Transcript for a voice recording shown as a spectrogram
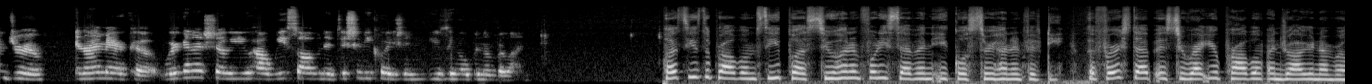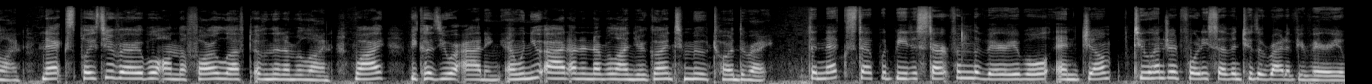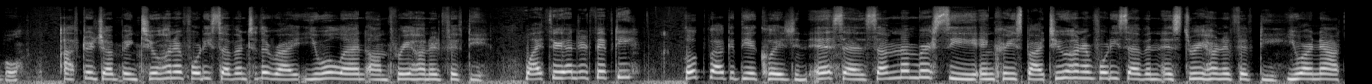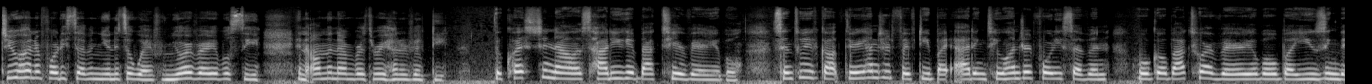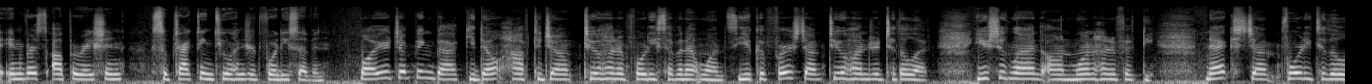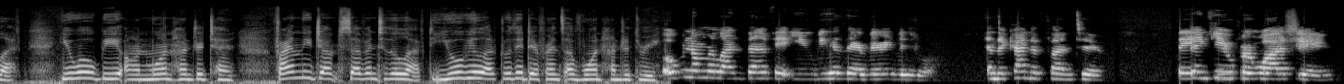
I'm Drew. And I'm Erica. We're going to show you how we solve an addition equation using open number line. Let's use the problem c plus 247 equals 350. The first step is to write your problem and draw your number line. Next, place your variable on the far left of the number line. Why? Because you are adding, and when you add on a number line, you're going to move toward the right. The next step would be to start from the variable and jump 247 to the right of your variable. After jumping 247 to the right, you will land on 350. Why 350? Look back at the equation. It says some number c increased by 247 is 350. You are now 247 units away from your variable c and on the number 350. The question now is how do you get back to your variable? Since we've got 350 by adding 247, we'll go back to our variable by using the inverse operation, subtracting 247. While you're jumping back, you don't have to jump 247 at once. You could first jump 200 to the left. You should land on 150. Next, jump 40 to the left. You will be on 110. Finally, jump 7 to the left. You will be left with a difference of 103. Open number lines benefit you because they are very visual. And they're kind of fun too. Thank, Thank you for watching.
